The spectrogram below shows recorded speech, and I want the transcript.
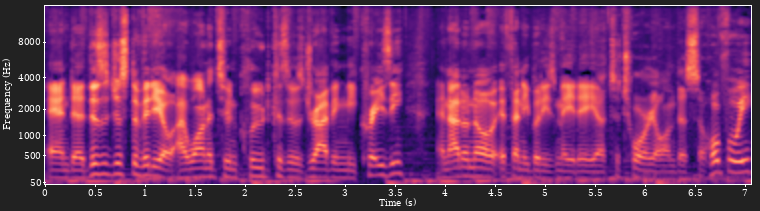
and uh, this is just a video I wanted to include because it was driving me crazy. And I don't know if anybody's made a, a uh, tutorial on this. So hopefully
